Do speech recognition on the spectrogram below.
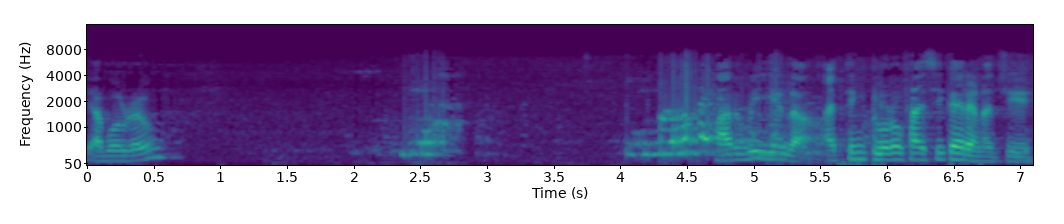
क्या बोल रहे हो? ला। आई थिंक क्लोरोफाइसी का ही रहना चाहिए।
